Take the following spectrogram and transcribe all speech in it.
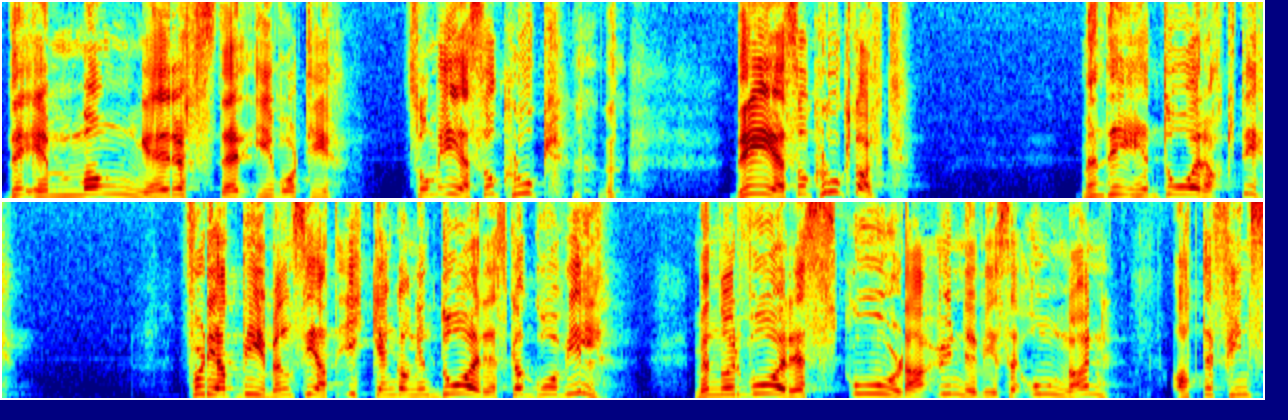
Det er mange røster i vår tid som er så klok. Det er så klokt, alt. Men det er dåraktig. Fordi at Bibelen sier at ikke engang en dåre skal gå vill. Men når våre skoler underviser ungene at det fins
